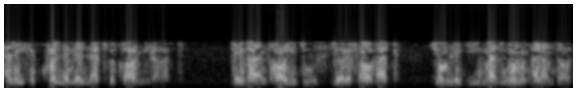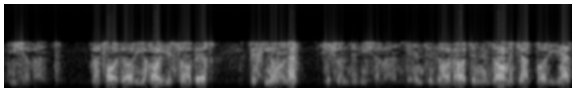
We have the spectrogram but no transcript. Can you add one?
علیه کل ملت به کار می رود پیوندهای دوستی و رفاقت جملگی مزنون قلمداد می شوند وفاداری های سابق به خیانت کشانده می شوند انتظارات نظام جباریت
